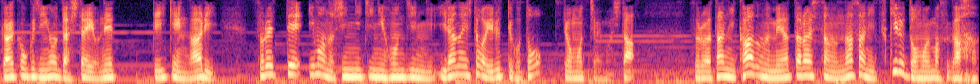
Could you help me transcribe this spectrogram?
外国人を出したいよねって意見がありそれって今の新日日本人にいらない人がいるってこと？って思っちゃいました。それは単にカードの目新しさのなさに尽きると思いますが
